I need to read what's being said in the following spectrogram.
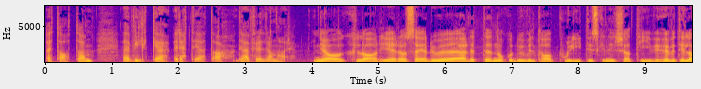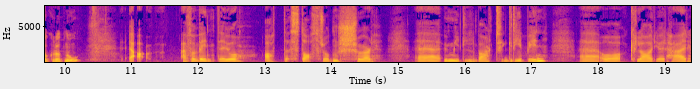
etatene hvilke rettigheter de her foreldrene har. Ja, klargjøre, sier du. Er dette noe du vil ta politisk initiativ i høve til akkurat nå? Ja, jeg forventer jo at statsråden sjøl eh, umiddelbart griper inn eh, og klargjør her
